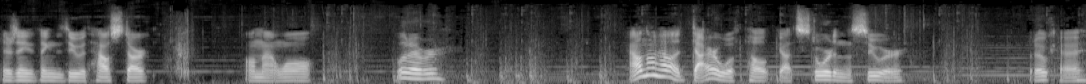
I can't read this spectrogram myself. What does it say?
there's anything to do with House Stark on that wall. Whatever. I don't know how a direwolf pelt got stored in the sewer. But okay.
